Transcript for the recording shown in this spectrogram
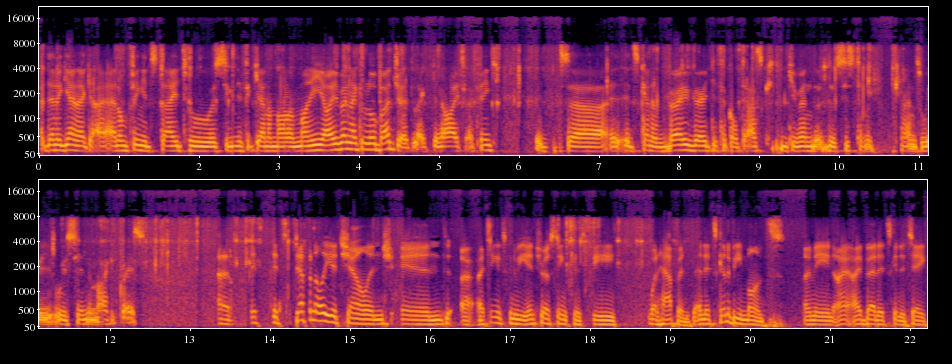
But then again, like I, I don't think it's tied to a significant amount of money or even like a low budget. Like you know, I, I think it's uh, it's kind of very very difficult task given the, the systemic trends we we see in the marketplace. Uh, it's it's definitely a challenge, and uh, I think it's going to be interesting to see what happens. And it's going to be months. I mean, I, I bet it's going to take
